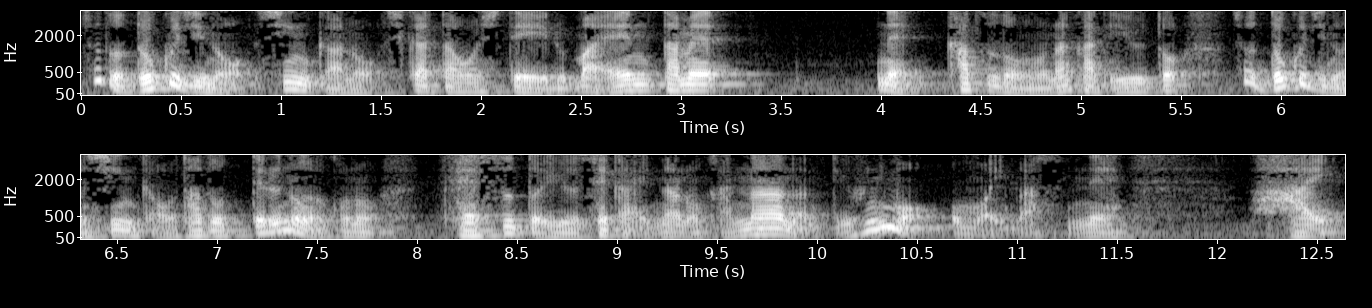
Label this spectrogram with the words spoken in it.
ちょっと独自の進化の仕方をしている、まあエンタメね、活動の中で言うと、ちょっと独自の進化をたどってるのがこのフェスという世界なのかな、なんていうふうにも思いますね。はい。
